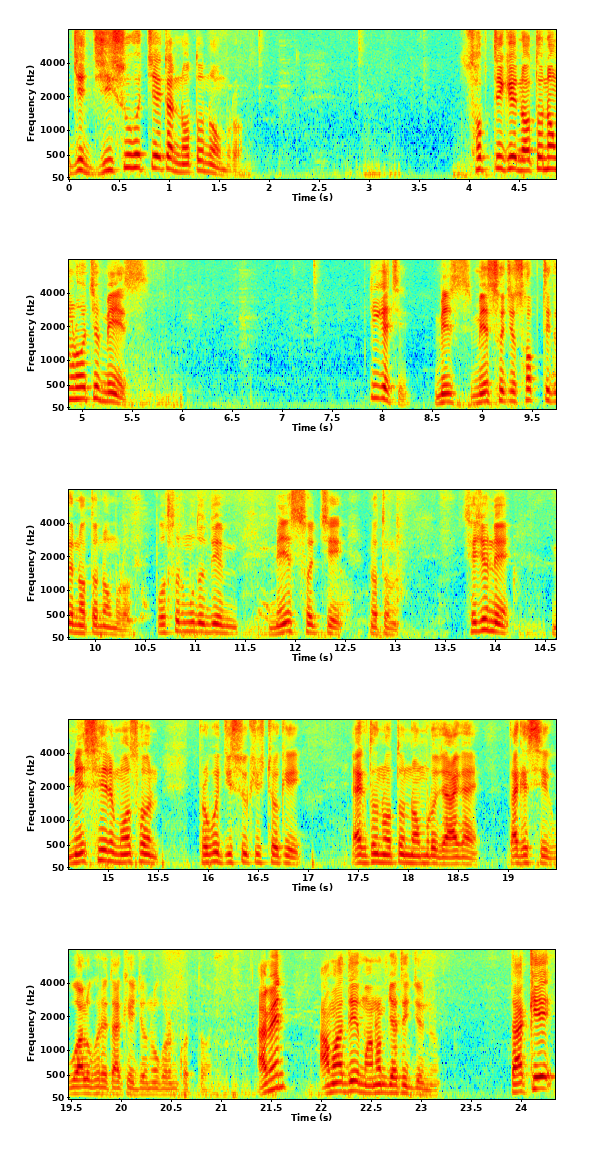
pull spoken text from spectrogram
যে যিশু হচ্ছে এটা নত নম্র। সব থেকে নত নম্র হচ্ছে মেষ। ঠিক আছে, মেষ মেষ হচ্ছে সব থেকে নত নম্র। পশুর মধ্য দিয়ে মেষ হচ্ছে নতুন সেই জন্যে মেষের মশন প্রভু যীশু খ্রিস্টকে একদম নম্র জায়গায় তাকে সে গোয়াল ঘরে তাকে জন্মগ্রহণ করতে হবে। আমেন? আমাদের মানব জাতির জন্য। তাকে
